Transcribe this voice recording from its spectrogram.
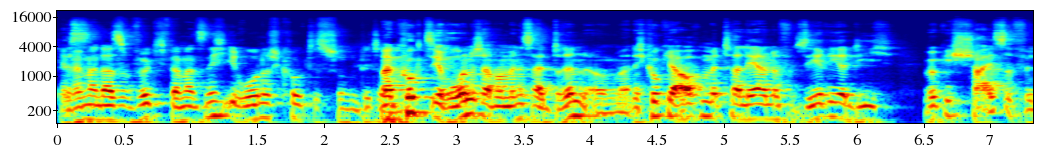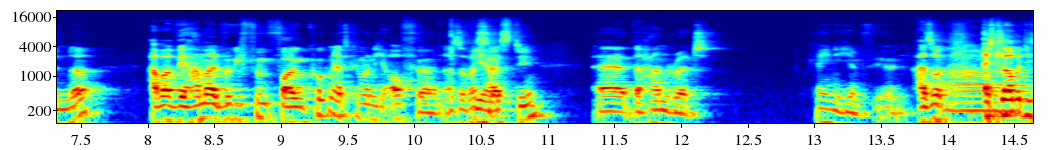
Ja, wenn man da so wirklich, wenn man es nicht ironisch guckt, ist schon bitter. Man guckt's ironisch, aber man ist halt drin irgendwann. Ich gucke ja auch mit Talea eine Serie, die ich wirklich scheiße finde. Aber wir haben halt wirklich fünf Folgen gucken, jetzt können wir nicht aufhören. Also was Wie heißt die? Äh, The Hundred. Kann ich nicht empfehlen. Also Ah. ich glaube, die,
